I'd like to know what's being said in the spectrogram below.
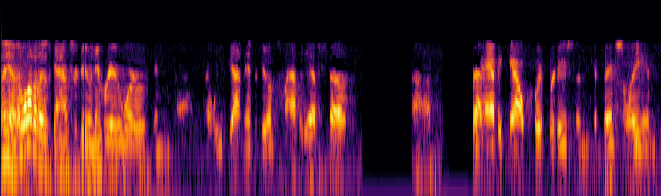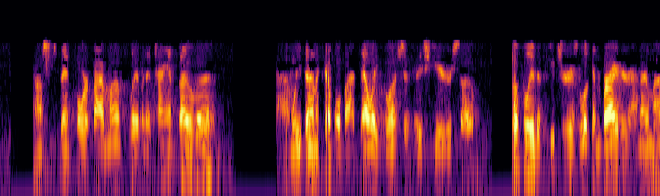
But, you know, a lot of those guys are doing embryo work, and uh, we've gotten into doing some IVF stuff. Uh, that Habby cow quit producing conventionally, and uh, she spent four or five months living at Trans Ova. And, uh, we've done a couple of Vitelli flushes this year, so hopefully the future is looking brighter. I know my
